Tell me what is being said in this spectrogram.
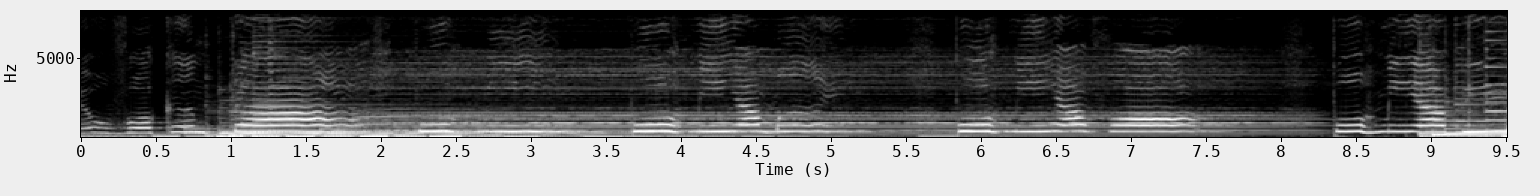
Eu vou cantar por mim, por minha mãe, por minha avó, por minha bisa.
